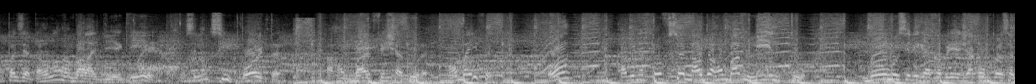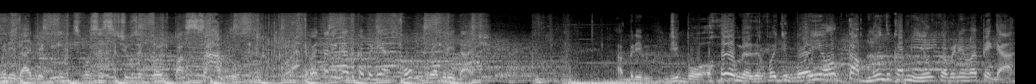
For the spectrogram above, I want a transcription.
Rapaziada, tá rolando uma baladinha aqui. Você não se importa, arrombar fechadura. Arromba aí, filho. Ó, Caverninha profissional do arrombamento. Vamos se ligar, Cabernet já comprou essa habilidade aqui. Se você assistiu os episódios passados, você vai estar ligado que o Cabernet comprou a habilidade. Abrimos, de boa. Oh, meu Deus, foi de boa, hein? Olha o tamanho do caminhão que o Cabernet vai pegar.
